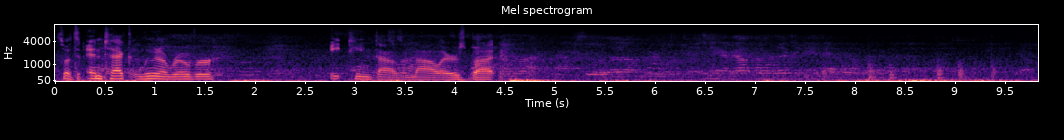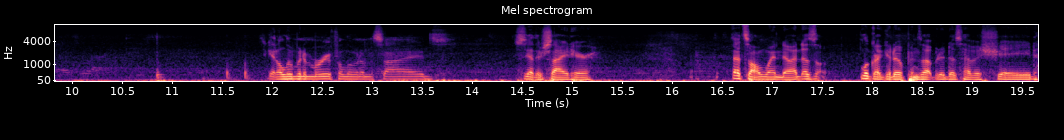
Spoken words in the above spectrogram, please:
So it's an Intech Luna Rover, $18,000, but it's got aluminum roof, aluminum sides. It's the other side here. That's all window. It doesn't look like it opens up, but it does have a shade.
